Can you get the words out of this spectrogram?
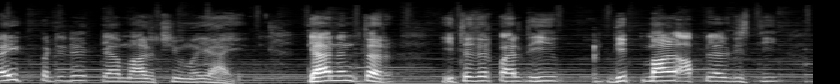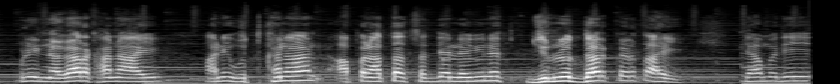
कैक पटीने त्या महालक्ष्मीमध्ये आहे. त्यानंतर इथं जर पाहिलं तर ही दीपमाळ आपल्याला दिसती. पुढे नगारखाना आहे आणि उत्खनन आपण आता सध्या नवीनच जीर्णोद्धार करत आहे. त्यामध्ये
